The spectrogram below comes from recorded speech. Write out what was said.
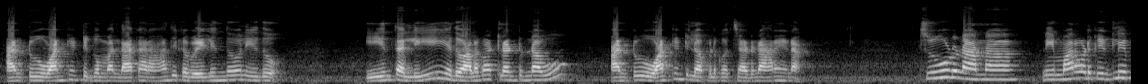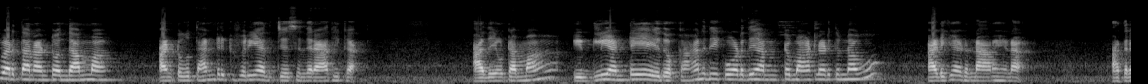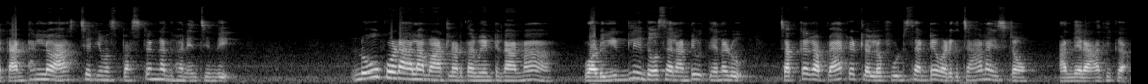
అంటూ వంటింటి గుమ్మం దాకా రాధిక వెళ్ళిందో లేదో. ఏం తల్లి ఏదో అలవాట్లు అంటున్నావు అంటూ వంటింటి లోపలికి వచ్చాడు నారాయణ. చూడు నాన్న నీ మనవడికి ఇడ్లీ పెడతానంటోంది అమ్మ అంటూ తండ్రికి ఫిర్యాదు చేసింది రాధిక. అదేమిటమ్మా? ఇడ్లీ అంటే ఏదో కానిది కూడది అంటూ మాట్లాడుతున్నావు? అడిగాడు నారాయణ. అతని కంఠంలో ఆశ్చర్యం స్పష్టంగా ధ్వనించింది. నువ్వు కూడా అలా మాట్లాడతావేంటి నాన్న? వాడు ఇడ్లీ దోశ లాంటివి తినడు. చక్కగా ప్యాకెట్లలో ఫుడ్స్ అంటే వాడికి చాలా ఇష్టం అంది రాధిక.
